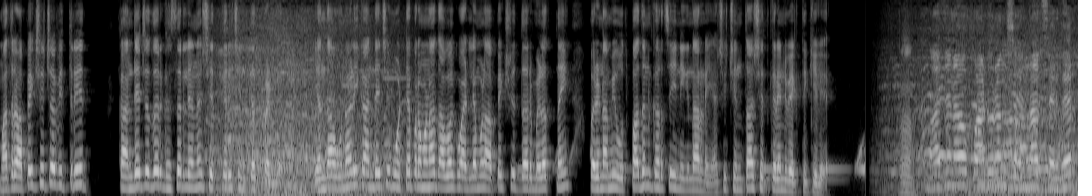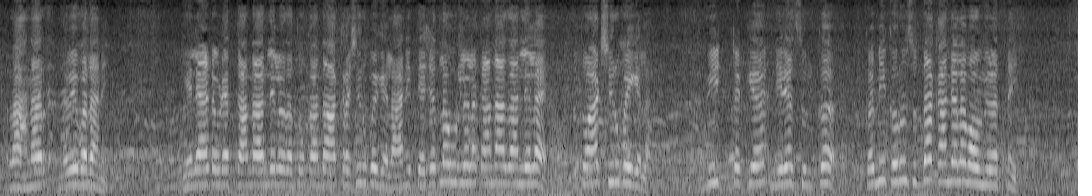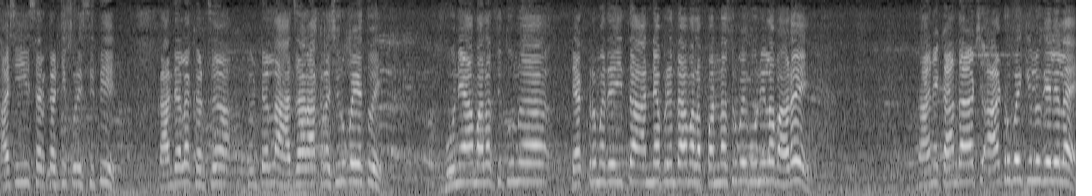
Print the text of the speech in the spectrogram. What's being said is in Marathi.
मात्र अपेक्षेच्या वितरित कांद्याचे दर घसरल्यानं शेतकरी चिंतेत पडले. यंदा उन्हाळी कांद्याची मोठ्या प्रमाणात आवक वाढल्यामुळे अपेक्षित दर मिळत नाही परिणामी उत्पादन खर्चही निघणार नाही अशी चिंता शेतकऱ्यांनी व्यक्त केली आहे. माझं नाव पांडुरंग सोमनाथ सरगर राहणार नवे बदाने. गेल्या आठवड्यात कांदा आणलेला होता तो कांदा अकराशे रुपये गेला आणि त्याच्यातला उरलेला कांदा आज आणलेला आहे तर तो आठशे रुपये गेला. वीस टक्के निर्यात शुल्क कमी करून सुद्धा कांद्याला भाव मिळत नाही. अशी ही सरकारची परिस्थिती कांद्याला खर्च क्विंटलला हजार अकराशे रुपये येतोय. गोणे आम्हाला तिथून ट्रॅक्टरमध्ये इथं आणण्यापर्यंत आम्हाला पन्नास रुपये गोणीला भाडं आहे. आणि कांदा आठशे आठ रुपये किलो गेलेला आहे.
